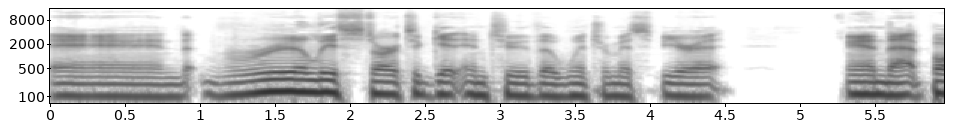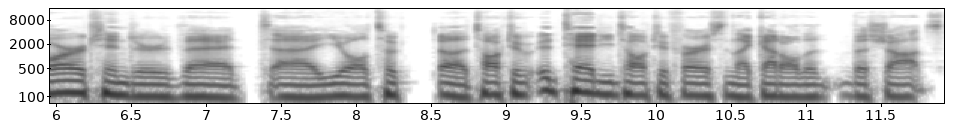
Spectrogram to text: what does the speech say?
and really start to get into the Wintermas spirit and that bartender that uh, you all took uh, talked to Ted you talked to first and like got all the the shots.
